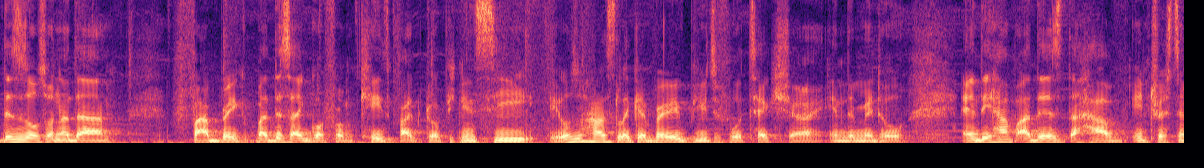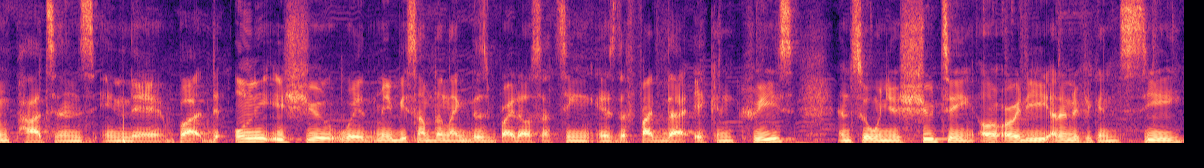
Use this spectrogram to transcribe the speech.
this is also another fabric but this i got from Kate's backdrop. You can see it also has like a very beautiful texture in the middle. And they have others that have interesting patterns in there. But the only issue with maybe something like this bridal satin is the fact that it can crease. And so when you're shooting already i don't know if you can see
